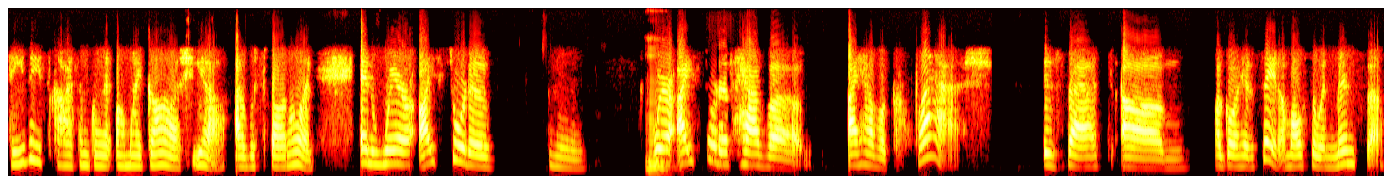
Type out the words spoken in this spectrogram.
see these cards, I'm going, oh my gosh, yeah, I was spot on. And where I sort of, hmm, mm. where I sort of have a, I have a clash is that um, I'll go ahead and say it. I'm also in Mensa,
